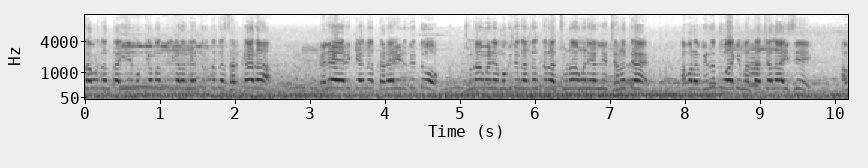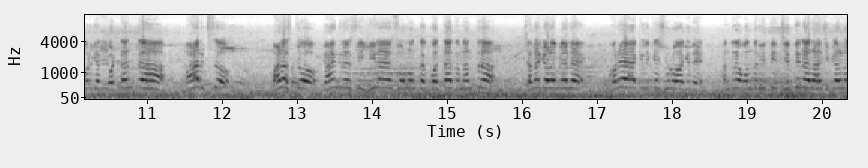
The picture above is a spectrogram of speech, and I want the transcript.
ಸವರದಂತ ಈ ಮುಖ್ಯಮಂತ್ರಿಗಳ ನೇತೃತ್ವದ ಸರ್ಕಾರ ಬೆಲೆ ಏರಿಕೆಯನ್ನು ತಡೆ ಹಿಡಿದಿದ್ದು ಚುನಾವಣೆ ಮುಗಿದ ನಂತರ ಚುನಾವಣೆಯಲ್ಲಿ ಜನತೆ ಅವರ ವಿರುದ್ಧವಾಗಿ ಮತ ಚಲಾಯಿಸಿ ಅವರಿಗೆ ಕೊಟ್ಟಂತಹ ಮಾರ್ಕ್ಸ್ ಬಹಳಷ್ಟು ಕಾಂಗ್ರೆಸ್ ಹೀನಾಯ ಸೋಲು ಅಂತ ಗೊತ್ತಾದ ನಂತರ ಜನಗಳ ಮೇಲೆ ಹೊರೆ ಹಾಕಲಿಕ್ಕೆ ಶುರುವಾಗಿದೆ. ಅಂದ್ರೆ ಒಂದು ರೀತಿ ಜಿದ್ದಿನ ರಾಜಕಾರಣ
